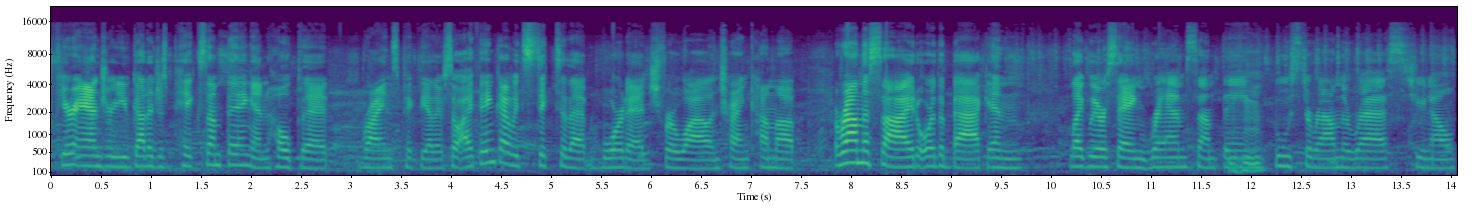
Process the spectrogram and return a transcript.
if you're Andrew, you've got to just pick something and hope that Ryan's picked the other. So I think I would stick to that board edge for a while and try and come up around the side or the back and like we were saying, ram something, boost around the rest, you know.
